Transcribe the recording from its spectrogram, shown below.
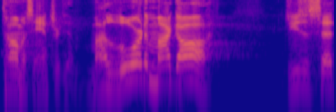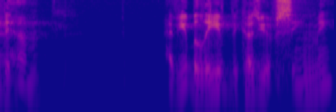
Thomas answered him, My Lord and my God. Jesus said to him, have you believed because you have seen me?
